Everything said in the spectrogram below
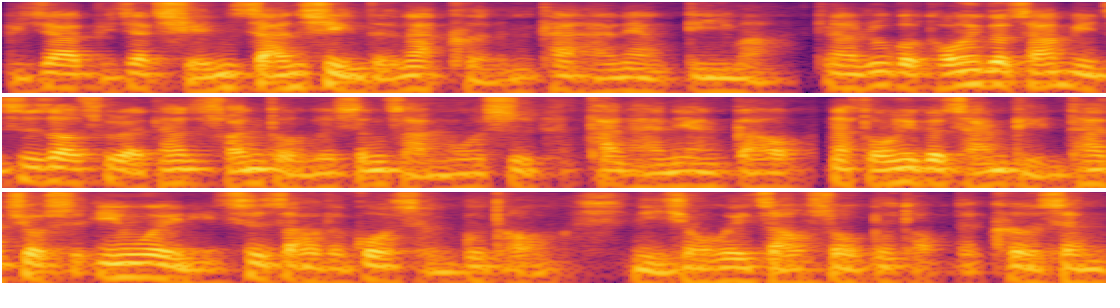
比较比较前瞻性的，那可能碳含量低嘛。那如果同一个产品制造出来，它是传统的生产模式，碳含量高，那同一个产品，它就是因为你制造的过程不同，你就会遭受不同的课征。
